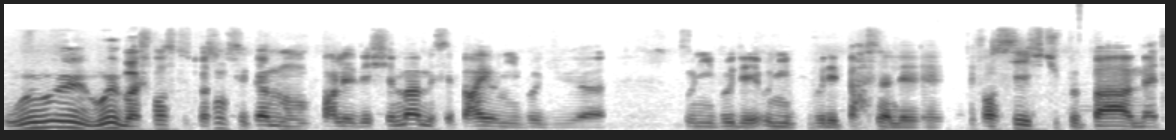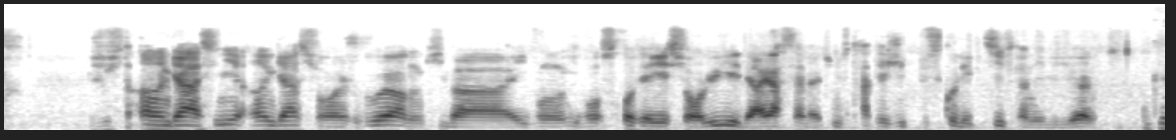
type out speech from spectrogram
Oui, oui, oui. Bah, je pense que de toute façon, c'est comme on parlait des schémas, mais c'est pareil au niveau du, au niveau des, au niveau des personnels défensifs. Tu peux pas mettre juste un gars, assigner un gars sur un joueur, donc il va, ils, vont, ils vont se réveiller sur lui et derrière ça va être une stratégie plus collective qu'individuelle. Ok.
